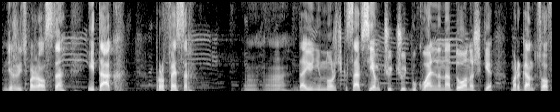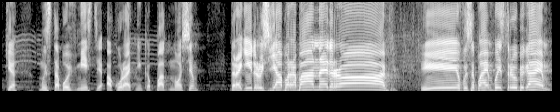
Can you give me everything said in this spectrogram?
Держите, пожалуйста. Итак, профессор. Ага. Даю немножечко, совсем чуть-чуть, буквально на донышке марганцовки. Мы с тобой вместе аккуратненько подносим. Дорогие друзья, барабанная дробь! И высыпаем быстро и убегаем.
